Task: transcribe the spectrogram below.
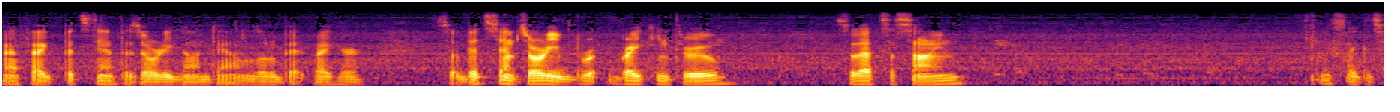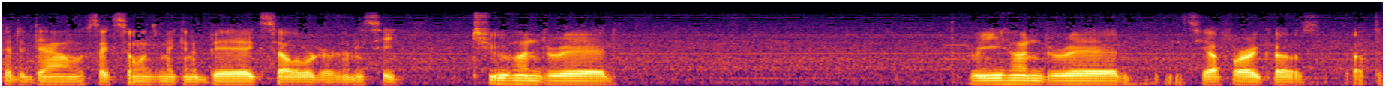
Matter of fact, Bitstamp has already gone down a little bit right here. So Bitstamp's already br breaking through. So that's a sign. Looks like it's headed down. Looks like someone's making a big sell order. Let me see. 200, 300. Let's see how far it goes. Up to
